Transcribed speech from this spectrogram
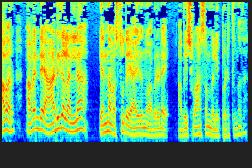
അവർ അവന്റെ ആടുകളല്ല എന്ന വസ്തുതയായിരുന്നു അവരുടെ അവിശ്വാസം വെളിപ്പെടുത്തുന്നത്.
